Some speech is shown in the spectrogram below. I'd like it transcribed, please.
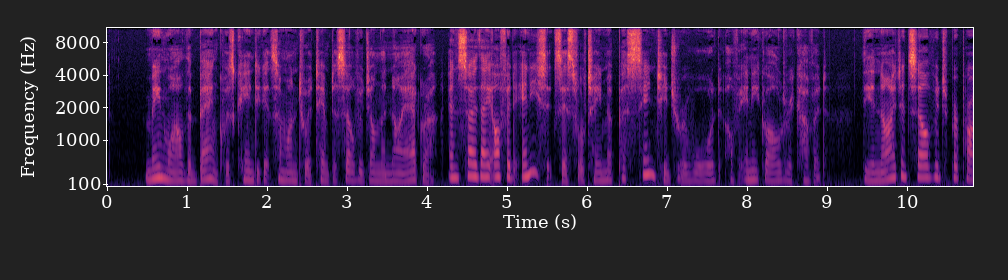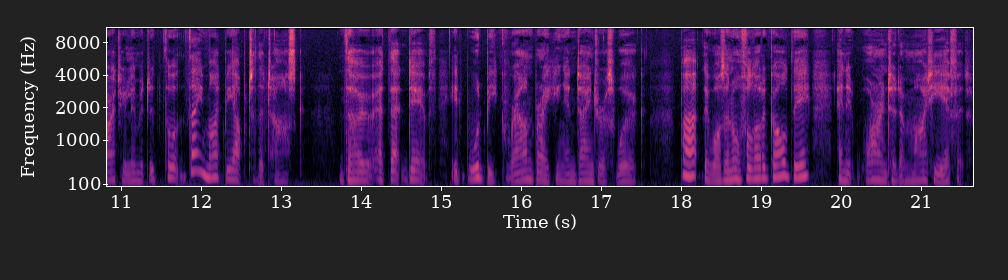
Meanwhile, the bank was keen to get someone to attempt a salvage on the Niagara, and so they offered any successful team a percentage reward of any gold recovered. The United Salvage Proprietary Limited thought they might be up to the task, though at that depth it would be groundbreaking and dangerous work. But there was an awful lot of gold there, and it warranted a mighty effort.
